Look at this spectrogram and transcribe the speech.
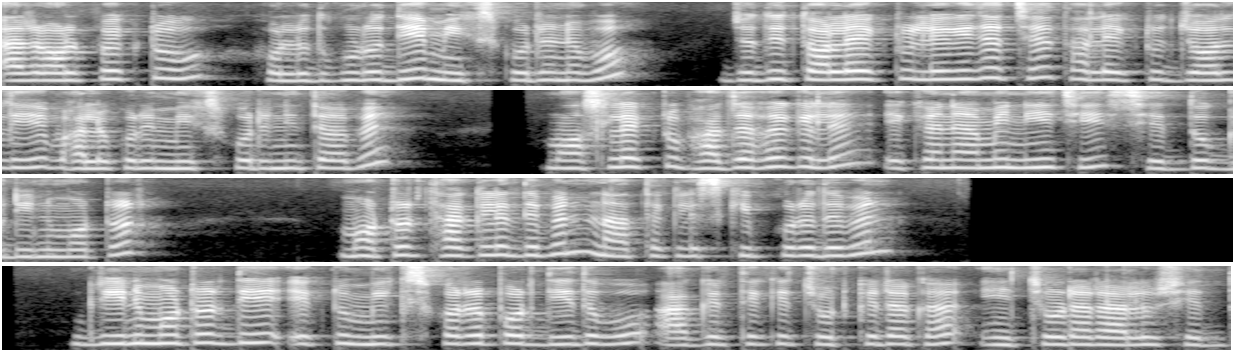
আর অল্প একটু হলুদ গুঁড়ো দিয়ে মিক্স করে নেব। যদি তলায় একটু লেগে যাচ্ছে তাহলে একটু জল দিয়ে ভালো করে মিক্স করে নিতে হবে। মশলা একটু ভাজা হয়ে গেলে এখানে আমি নিয়েছি সেদ্ধ গ্রিন মটর। মটর থাকলে দেবেন, না থাকলে স্কিপ করে দেবেন। গ্রিন মটর দিয়ে একটু মিক্স করার পর দিয়ে দেবো আগের থেকে চটকে রাখা এঁচড় আর আলু সেদ্ধ।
